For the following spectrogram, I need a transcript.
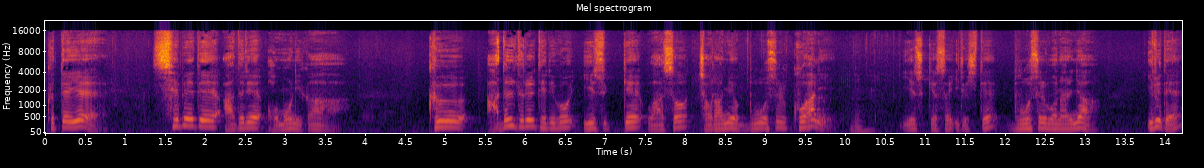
그때에 세베대의 아들의 어머니가 그 아들들을 데리고 예수께 와서 절하며 무엇을 구하니 예수께서 이르시되 무엇을 원하느냐 이르되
